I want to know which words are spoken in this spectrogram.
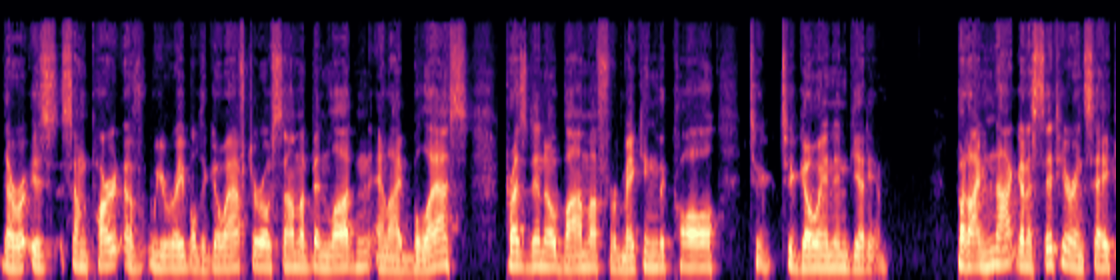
there is some part of we were able to go after Osama bin Laden, and I bless President Obama for making the call to, to go in and get him. But I'm not going to sit here and say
